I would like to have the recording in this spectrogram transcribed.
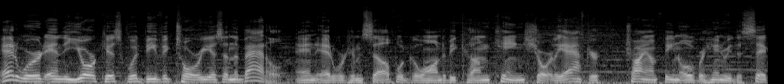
Edward and the Yorkists would be victorious in the battle, and Edward himself would go on to become king shortly after, triumphing over Henry VI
